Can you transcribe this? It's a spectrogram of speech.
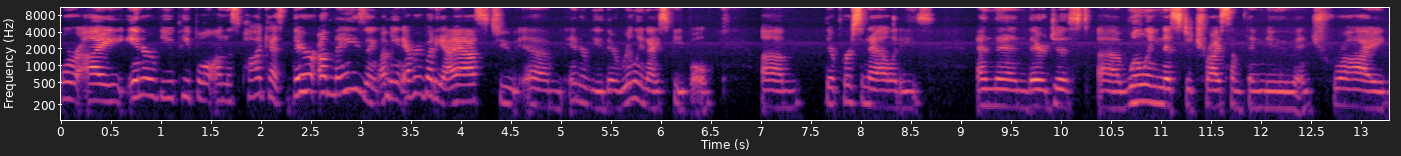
Or I interview people on this podcast. They're amazing. I mean, everybody I ask to um, interview, they're really nice people. Um, their personalities and then they're just uh, willingness to try something new and try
